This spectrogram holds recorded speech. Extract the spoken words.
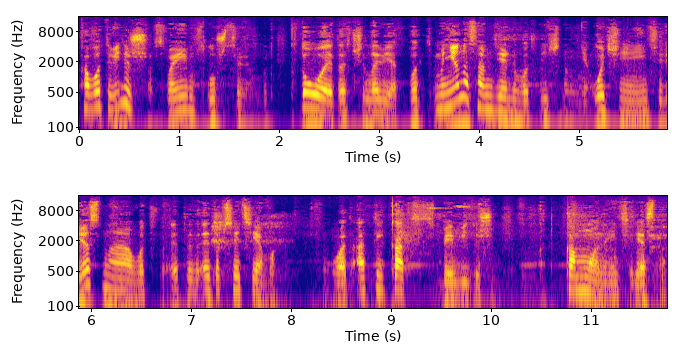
кого ты видишь своим слушателем? Вот кто этот человек? Вот мне на самом деле, вот лично мне очень интересна вот эта, эта вся тема. Вот. А ты как себя видишь? Кому она интересна?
